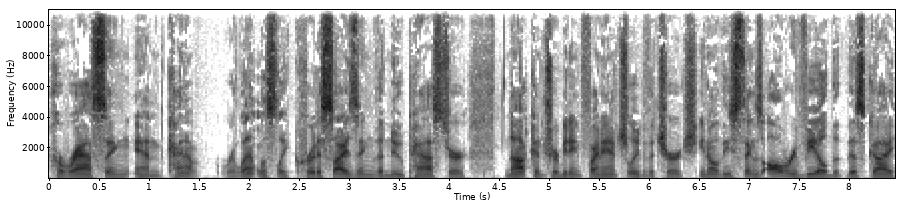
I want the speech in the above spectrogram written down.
harassing and kind of relentlessly criticizing the new pastor, not contributing financially to the church. You know, these things all revealed that this guy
